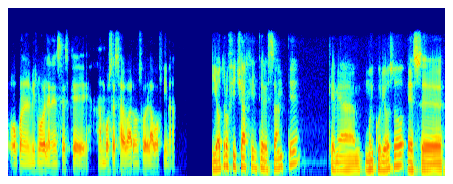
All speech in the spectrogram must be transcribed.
o con el mismo Belenenses que ambos se salvaron sobre la bocina. Y otro fichaje interesante que me ha muy curioso es eh,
